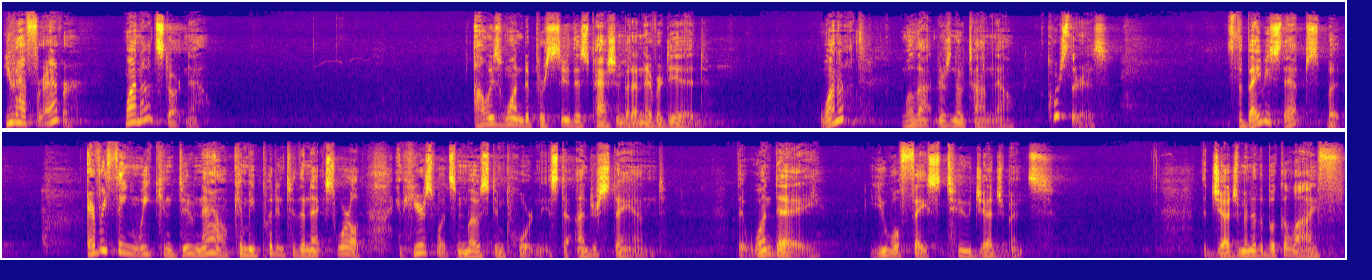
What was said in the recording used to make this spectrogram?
You have forever. Why not start now? I always wanted to pursue this passion, but I never did. Why not? Well, that, there's no time now. Of course there is. It's the baby steps, but everything we can do now can be put into the next world. And here's what's most important is to understand that one day you will face two judgments. The judgment of the book of life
